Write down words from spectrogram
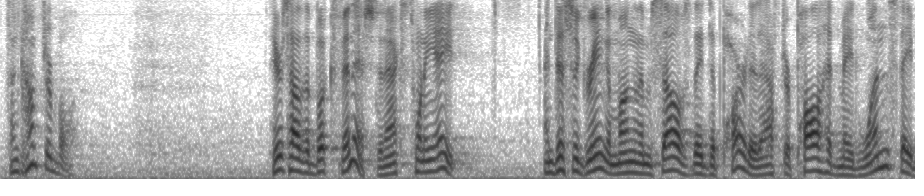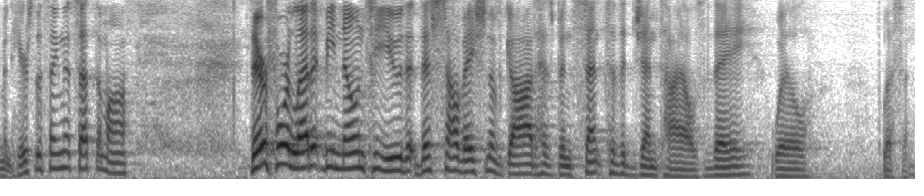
It's uncomfortable. Here's how the book finished in Acts 28. And disagreeing among themselves, they departed after Paul had made one statement. Here's the thing that set them off. Therefore, let it be known to you that this salvation of God has been sent to the Gentiles. They will listen.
